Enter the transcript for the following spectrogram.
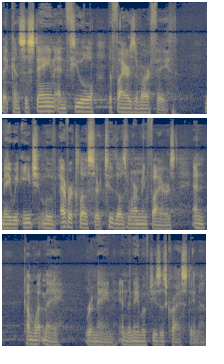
that can sustain and fuel the fires of our faith. May we each move ever closer to those warming fires and, come what may, remain. In the name of Jesus Christ, amen.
